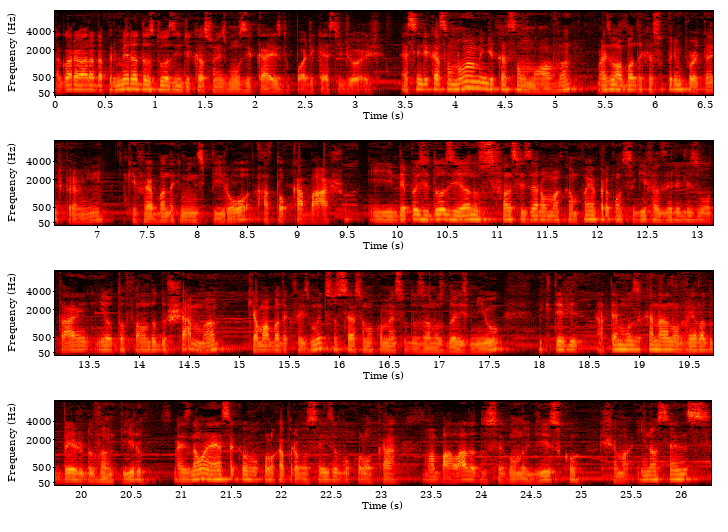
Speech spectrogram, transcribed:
agora é hora da primeira das duas indicações musicais do podcast de hoje. Essa indicação não é uma indicação nova, mas uma banda que é super importante para mim, que foi a banda que me inspirou a tocar baixo. E depois de 12 anos, os fãs fizeram uma campanha para conseguir fazer eles voltarem, e eu tô falando do Xamã, que é uma banda que fez muito sucesso no começo dos anos 2000 e que teve até música na novela do Beijo do Vampiro. Mas não é essa que eu vou colocar para vocês, eu vou colocar uma balada do segundo disco que chama Innocence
